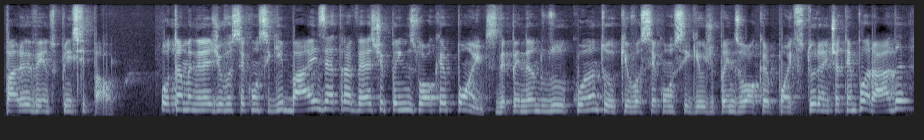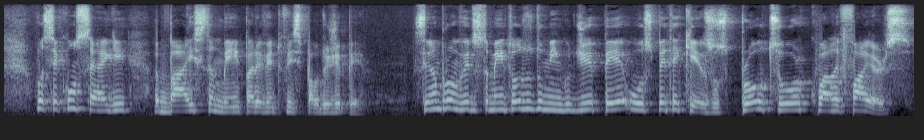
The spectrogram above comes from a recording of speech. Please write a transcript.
para o evento principal. Outra maneira de você conseguir buys é através de Planeswalker Points. Dependendo do quanto que você conseguiu de Planeswalker Points durante a temporada, você consegue buys também para o evento principal do GP. Serão promovidos também todo domingo de GP os PTQs, os Pro Tour Qualifiers.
